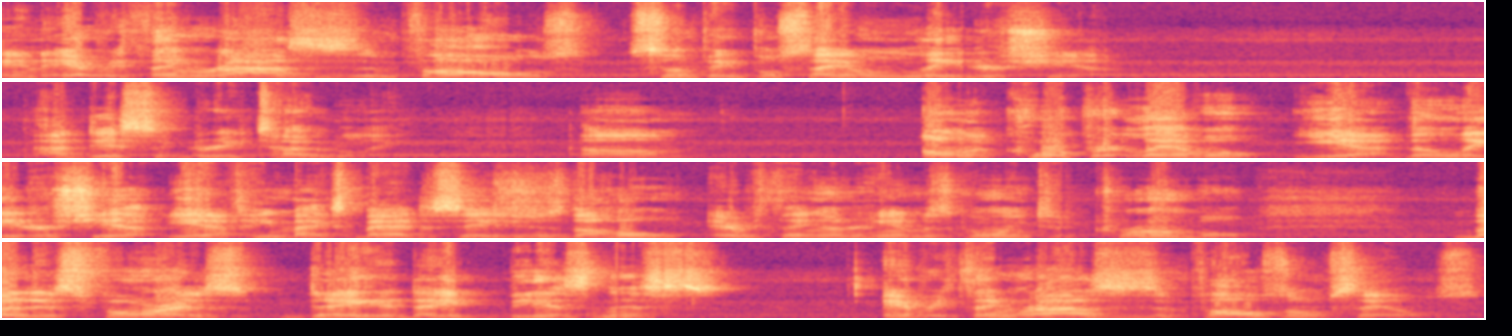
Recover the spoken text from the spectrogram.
and everything rises and falls. Some people say on leadership. I disagree totally. Um, on a corporate level, yeah, the leadership, yeah, if he makes bad decisions, the whole everything under him is going to crumble. But as far as day to day business, everything rises and falls on sales.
